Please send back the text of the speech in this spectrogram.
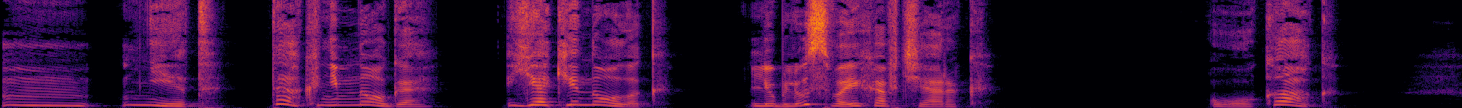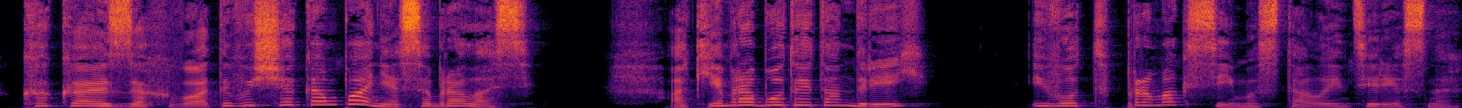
«М -м, «Нет, так, немного. Я кинолог. Люблю своих овчарок». «О, как! Какая захватывающая компания собралась! А кем работает Андрей?» И вот про Максима стало интересно.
